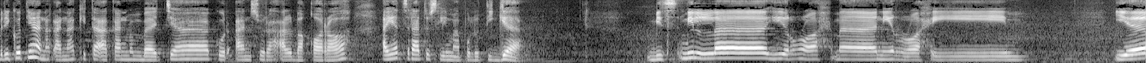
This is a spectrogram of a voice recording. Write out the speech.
Berikutnya anak-anak kita akan membaca Quran Surah Al-Baqarah ayat 153. Bismillahirrahmanirrahim. Ya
